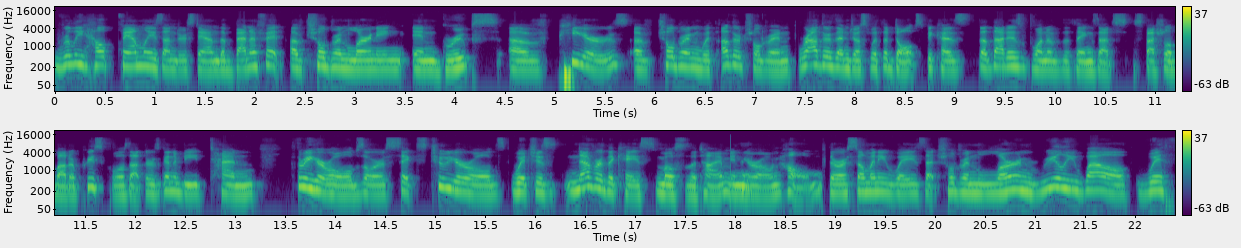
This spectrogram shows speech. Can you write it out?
really help families understand the benefit of children learning in groups of peers of children with other children rather than just with adults because that, that is one of the things that's special about a preschool is that there's going to be 10 three year olds or six two year olds, which is never the case most of the time in your own home. There are so many ways that children learn really well with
